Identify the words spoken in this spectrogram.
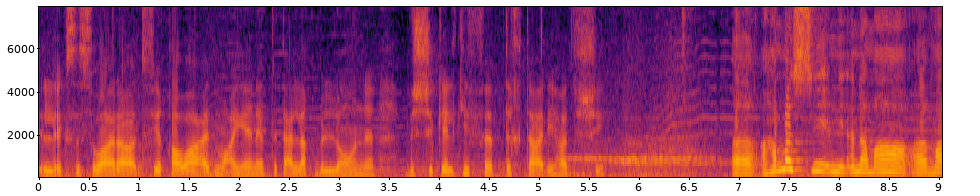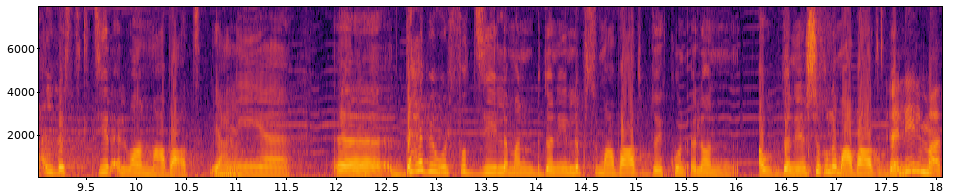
الإكسسوارات؟ في قواعد معينة بتتعلق باللون بالشكل؟ كيف بتختاري هذا الشيء؟ أهم شيء إني أنا ما آه، ما البس كثير ألوان مع بعض. يعني آه، الذهبي والفضي لما بدهم يلبسوا مع بعض بده يكون لهم أو بدهم ينشغلوا مع بعض قليل ما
